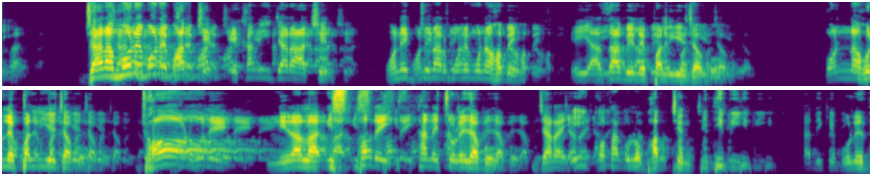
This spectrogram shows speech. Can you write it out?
যারা মনে মনে ভাবছেন এখানেই যারা আছেন অনেক জনার মনে মনে হবে এই আজাব এলে পালিয়ে যাব বন্যা হলে পালিয়ে যাব ঝড় হলে নিরালা স্তরে স্থানে চলে যাব যারা এই কথাগুলো ভাবছেন পৃথিবী তাদেরকে বলে দিই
